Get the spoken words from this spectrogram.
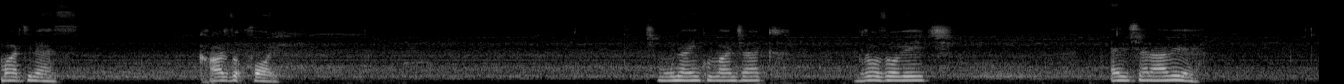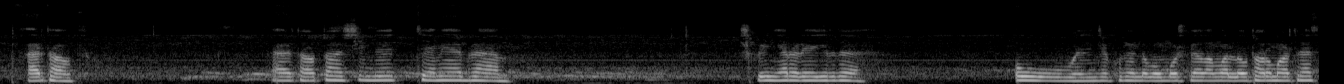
Martinez. Carzo Foul. Şimdi Munyain kullanacak. Brozovic. El Şeravi. Fertaut. Fertaut'tan şimdi Temi Abraham. Screen yer araya girdi. Oo, Edin Dzeko'nun önünde bomboş bir alan var. Lautaro Martinez.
